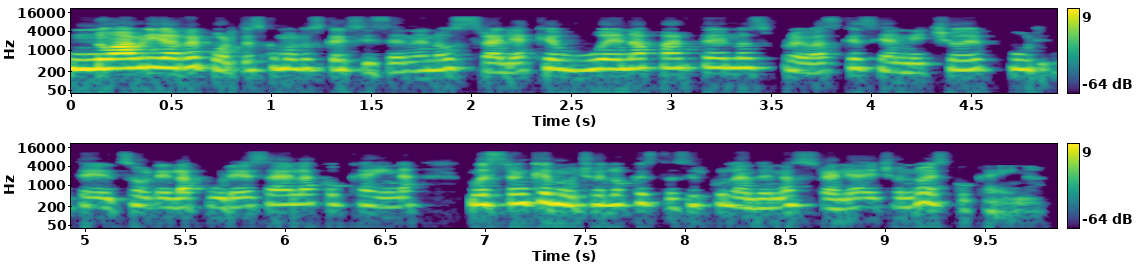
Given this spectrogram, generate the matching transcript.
no habría reportes como los que existen en Australia, que buena parte de las pruebas que se han hecho sobre la pureza de la cocaína muestran que mucho de lo que está circulando en Australia, de hecho, no es cocaína,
